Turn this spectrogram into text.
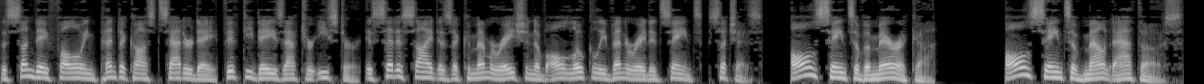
the Sunday following Pentecost Saturday 50 days after Easter is set aside as a commemoration of all locally venerated saints, such as all Saints of America, All Saints of Mount Athos,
